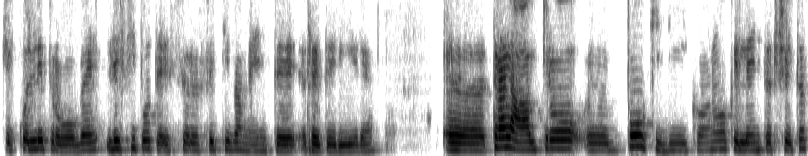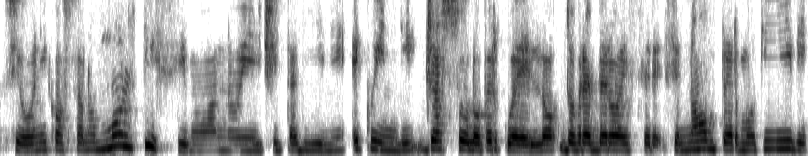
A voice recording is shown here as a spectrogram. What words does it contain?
che quelle prove le si potessero effettivamente reperire. Eh, tra l'altro, eh, pochi dicono che le intercettazioni costano moltissimo a noi cittadini e quindi già solo per quello dovrebbero essere, se non per motivi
